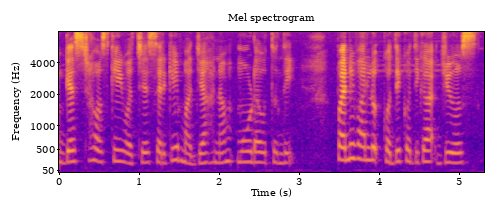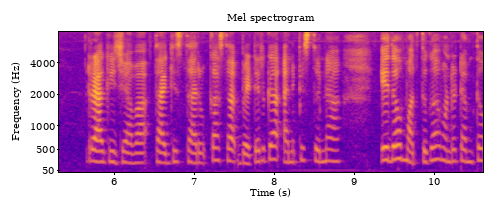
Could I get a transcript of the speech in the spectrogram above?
గెస్ట్ హౌస్కి వచ్చేసరికి మధ్యాహ్నం మూడవుతుంది. పని వాళ్ళు కొద్ది కొద్దిగా జ్యూస్ రాగి జావా తాగిస్తారు. కాస్త బెటర్గా అనిపిస్తున్నా ఏదో మత్తుగా ఉండటంతో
